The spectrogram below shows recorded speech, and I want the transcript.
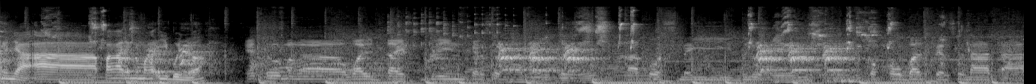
ano niya, ah, pangalan ng mga ibon nyo? Ito mga wild type green personata ito. Tapos may blue and cobalt personata.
